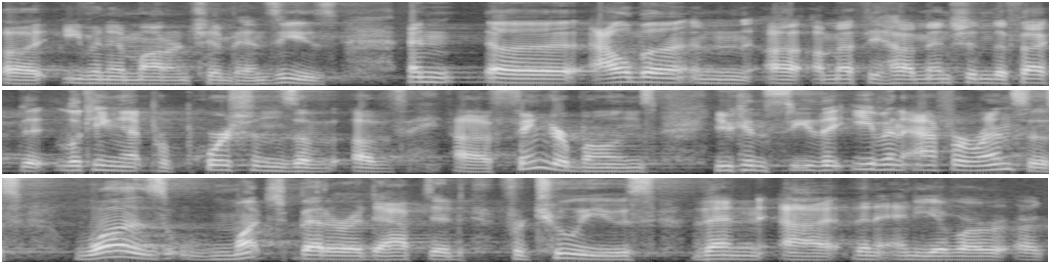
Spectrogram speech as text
uh even in modern chimpanzees. And uh, Alba and uh, mentioned the fact that looking at proportions of, of uh, finger bones, you can see that even Afarensis was much better adapted for tool use than, uh, than any of our, our,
